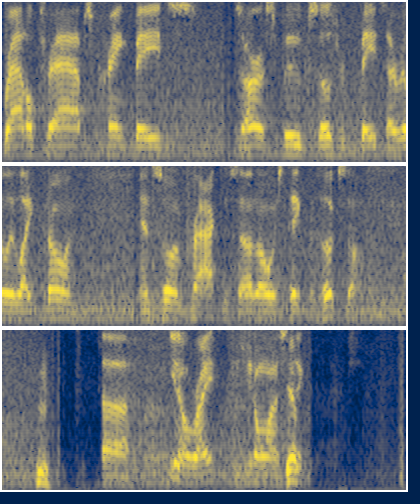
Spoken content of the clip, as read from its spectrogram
rattle traps, crankbaits, Zara spooks. Those were baits I really like throwing. And so in practice, I'd always take the hooks off. Hmm. Uh, you know, right? Because you don't want to stick. Yep.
